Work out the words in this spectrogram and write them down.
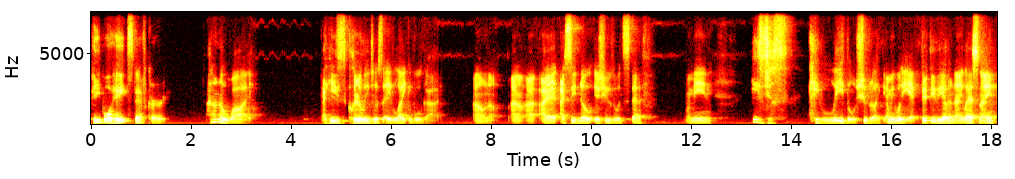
people hate Steph Curry. I don't know why. He's clearly just a likable guy. I don't know. I don't. I, I I see no issues with Steph. I mean, he's just a lethal shooter. Like I mean, what he had fifty the other night, last night,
